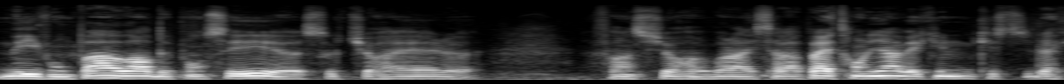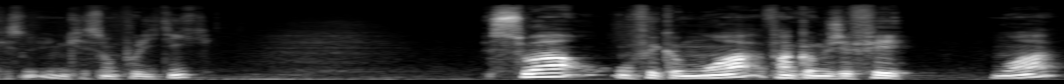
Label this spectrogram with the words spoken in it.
mais ils vont pas avoir de pensée euh, structurelle, euh, enfin sur, euh, voilà, ça va pas être en lien avec une question, politique. Soit on fait comme moi, enfin comme j'ai fait moi,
